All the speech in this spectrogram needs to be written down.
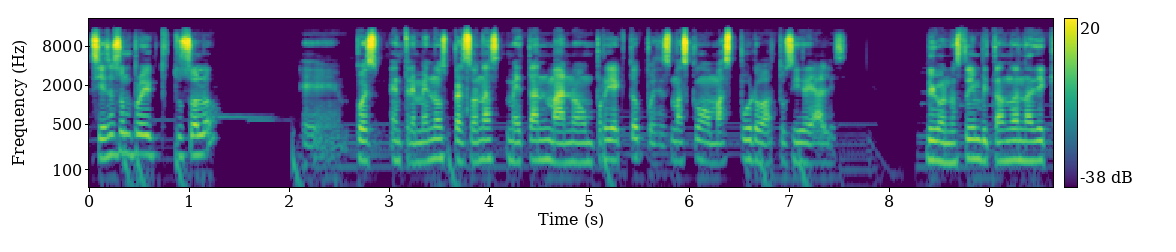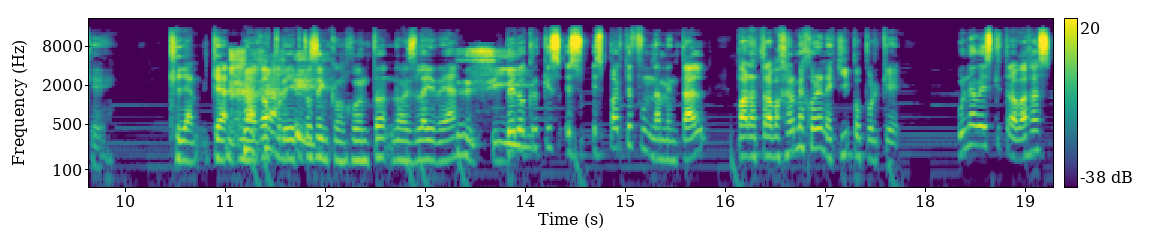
si es un proyecto tú solo, eh, pues entre menos personas metan mano a un proyecto, pues es más como más puro a tus ideales. Digo, no estoy invitando a nadie que, que, ya, que no haga proyectos en conjunto, no es la idea. Pero creo que es, es, es, parte fundamental para trabajar mejor en equipo, porque una vez que trabajas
